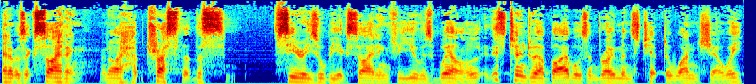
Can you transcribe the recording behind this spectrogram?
And it was exciting. And I trust that this series will be exciting for you as well. Let's turn to our Bibles in Romans chapter 1, shall we?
